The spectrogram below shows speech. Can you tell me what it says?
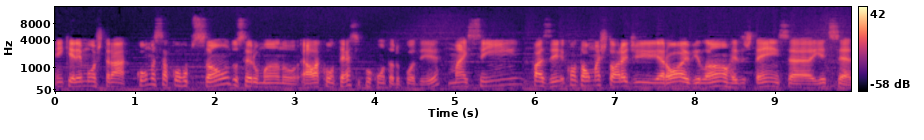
em querer mostrar como essa corrupção do ser humano ela acontece por conta do poder, mas sim fazer contar uma história de herói, vilão, resistência e etc.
